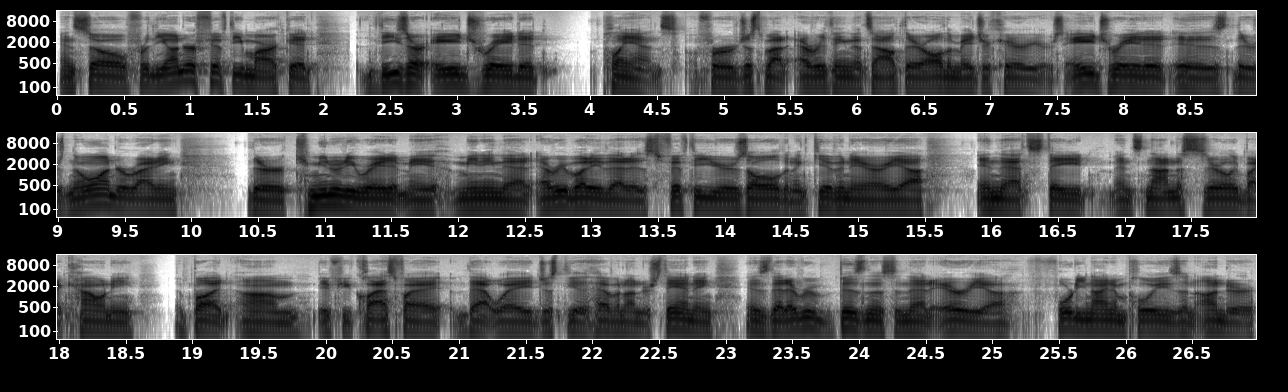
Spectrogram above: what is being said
And so for the under 50 market, these are age rated plans for just about everything that's out there, all the major carriers. Age rated is there's no underwriting. They're community rated, me meaning that everybody that is 50 years old in a given area in that state, and it's not necessarily by county, but um, if you classify it that way, just to have an understanding, is that every business in that area, 49 employees and under,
